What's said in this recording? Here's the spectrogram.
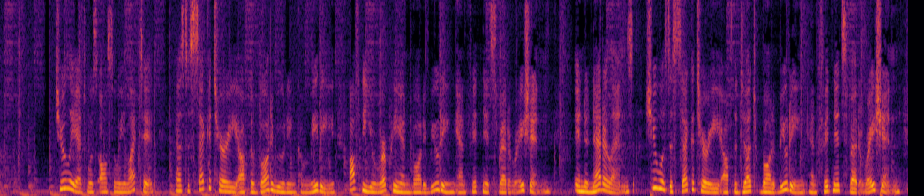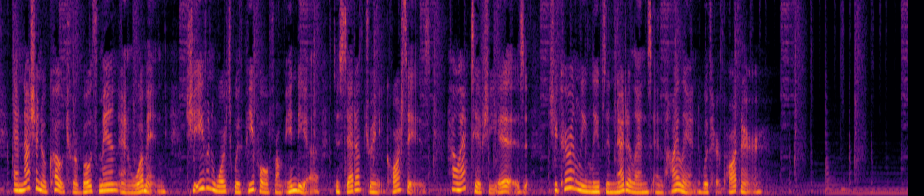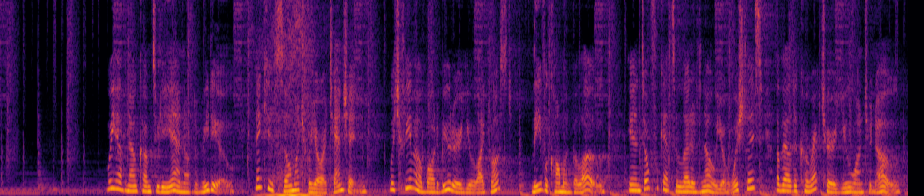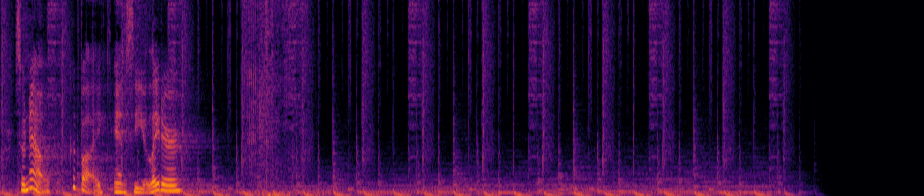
Juliette was also elected as the secretary of the bodybuilding committee of the European Bodybuilding and Fitness Federation. In the Netherlands, she was the secretary of the Dutch Bodybuilding and Fitness Federation and national coach for both men and women. She even worked with people from India to set up training courses. How active she is! She currently lives in Netherlands and Thailand with her partner. We have now come to the end of the video. Thank you so much for your attention. Which female bodybuilder you like most? Leave a comment below. And don't forget to let us know your wish list about the character you want to know. So now, goodbye and see you later.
